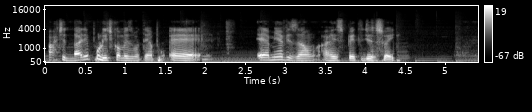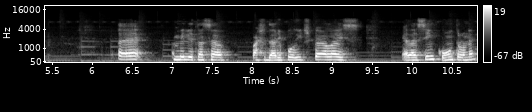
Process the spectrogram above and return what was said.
partidária e política ao mesmo tempo. É, é a minha visão a respeito disso aí. É, a militância partidária e política, elas, elas se encontram, né?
